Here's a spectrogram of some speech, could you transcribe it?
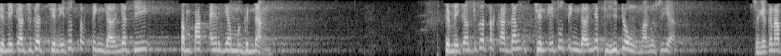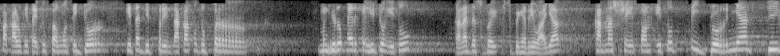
Demikian juga jin itu tinggalnya di tempat air yang menggenang. Demikian juga terkadang jin itu tinggalnya di hidung manusia. Sehingga kenapa kalau kita itu bangun tidur, kita diperintahkan untuk ber, menghirup air ke hidung itu, karena ada sebagian riwayat, karena syaitan itu tidurnya di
